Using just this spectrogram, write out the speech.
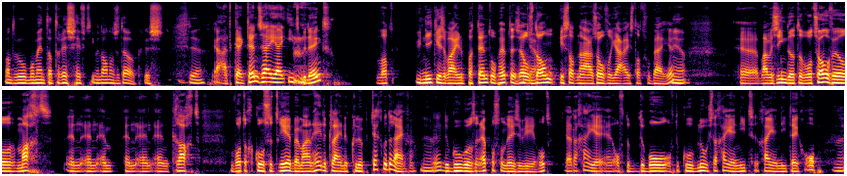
Want op het moment dat er is, heeft iemand anders het ook. Dus de, ja, het- kijk, tenzij jij iets bedenkt wat uniek is, waar je een patent op hebt. En zelfs Ja. dan is dat na zoveel jaar is dat voorbij. Hè? ja. Eh, maar we zien dat er wordt zoveel macht en, en, en, en, en, en kracht wordt er geconcentreerd bij maar een hele kleine club techbedrijven. Ja. Hè, De Googles en Apples van deze wereld. Ja, daar ga je, of de, de Bol of de Cool Blues, daar ga je niet, ga je niet tegen op. Nee.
